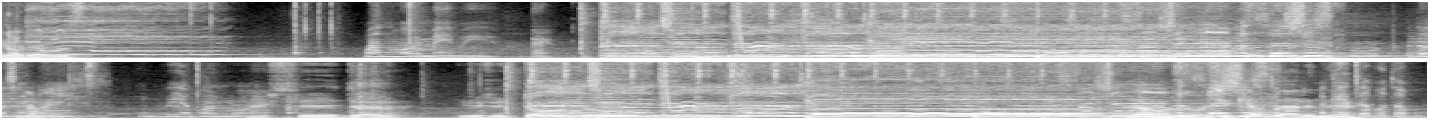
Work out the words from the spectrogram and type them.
Nice. Yeah, that was. One more, maybe. Okay. Those are nice. Maybe we have one more. You should don't do. That was what she kept that in there. Okay, double, double.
